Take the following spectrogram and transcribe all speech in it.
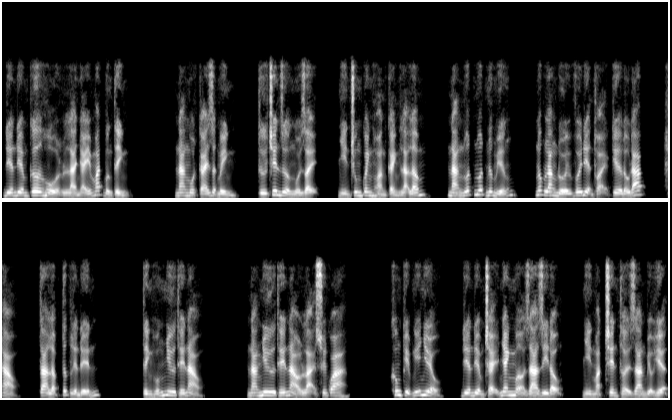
Điền điềm cơ hồ là nháy mắt bừng tỉnh. Nàng một cái giật mình, từ trên giường ngồi dậy, nhìn chung quanh hoàn cảnh lạ lẫm, nàng nuốt nuốt nước miếng, ngốc lăng đối với điện thoại kia đầu đáp, hảo, ta lập tức liền đến. Tình huống như thế nào? Nàng như thế nào lại xuyên qua? Không kịp nghĩ nhiều, điền điểm chạy nhanh mở ra di động, nhìn mặt trên thời gian biểu hiện.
